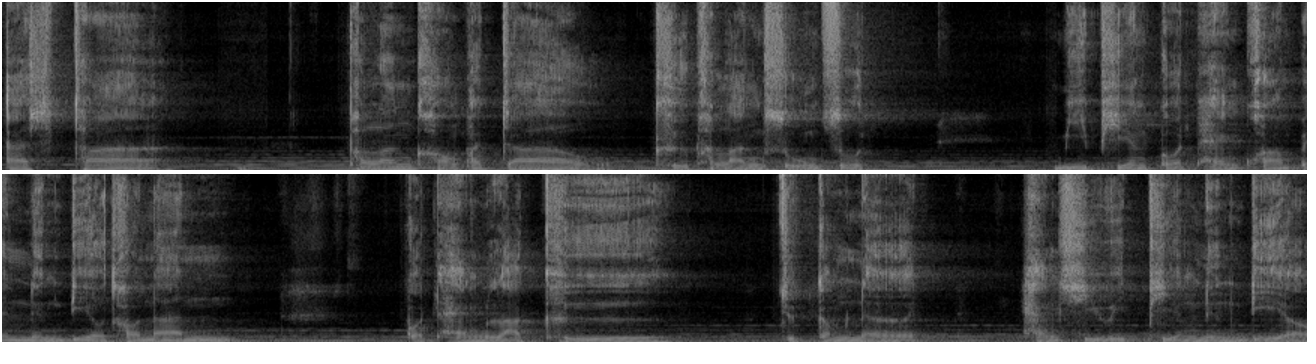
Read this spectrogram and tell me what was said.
แอชตาพลังของพระเจ้าคือพลังสูงสุด มีเพียงกฎแห่งความเป็นหนึ่งเดียวเท่านั้น กฎแห่งลักคือ จุดกำเนิด แห่งชีวิตเพียงหนึ่งเดียว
